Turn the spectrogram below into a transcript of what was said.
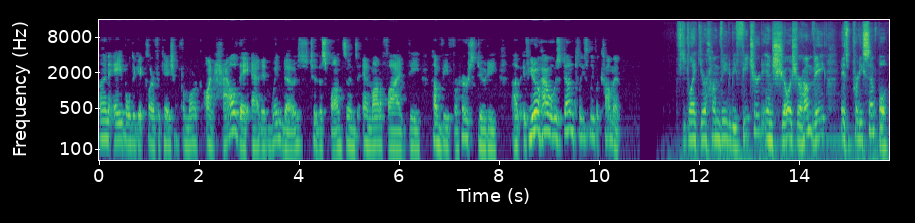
unable to get clarification from Mark on how they added windows to the sponsons and modified the Humvee for hearse duty. Uh, if you know how it was done, please leave a comment. If you'd like your Humvee to be featured in Show Us Your Humvee, it's pretty simple.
